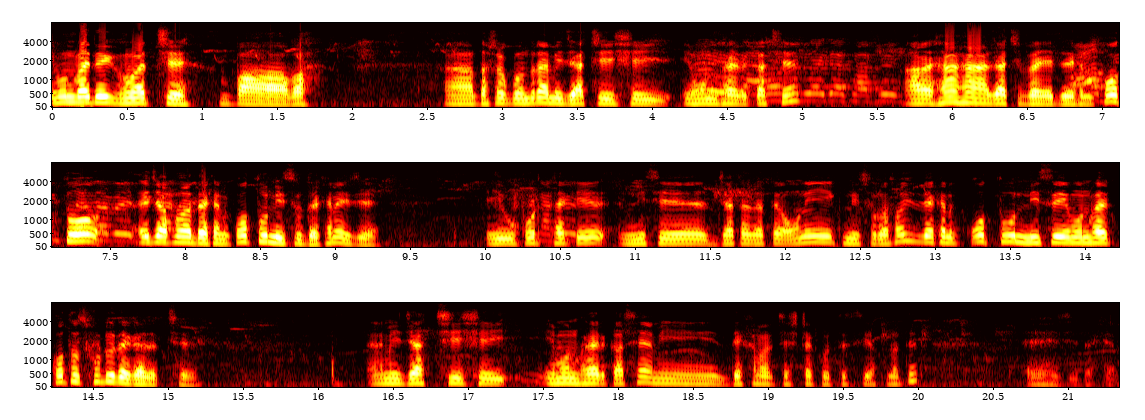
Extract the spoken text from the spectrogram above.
ইমন ভাই থেকে ঘুমাচ্ছে। বাবা! দর্শক বন্ধুরা আমি যাচ্ছি সেই ইমন ভাইয়ের কাছে। আর হ্যাঁ হ্যাঁ যাচ্ছি ভাই দেখেন কত এই যে আপনারা দেখেন কত নিচু দেখেন এই যে। এই উপর থেকে নিচে যেতে যেতে অনেক নিচু রাস্তা। দেখেন কত নিচে ইমন ভাই কত ছোটো দেখা যাচ্ছে। আমি যাচ্ছি সেই ইমন ভাইয়ের কাছে আমি দেখানোর চেষ্টা করতেছি আপনাদের। এই যে দেখেন।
